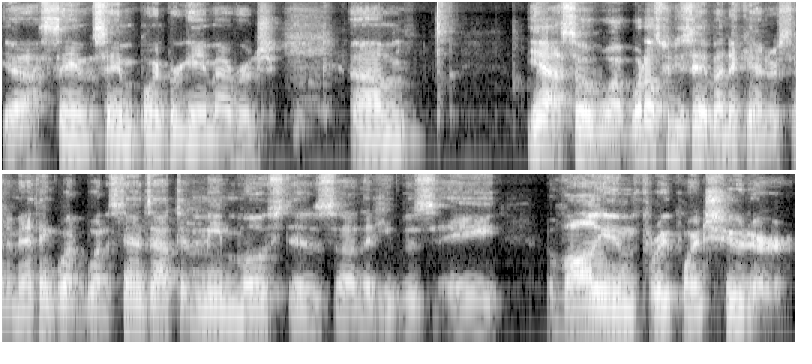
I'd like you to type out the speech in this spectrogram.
Yeah, same same point per game average. Um, yeah. So what what else would you say about Nick Anderson? I mean, I think what what stands out to me most is uh, that he was a volume three point shooter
